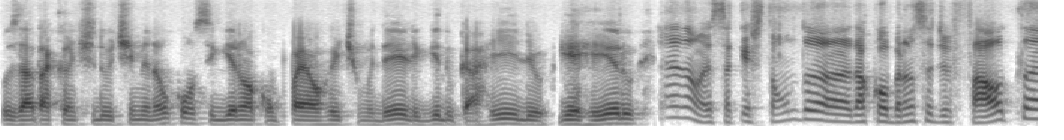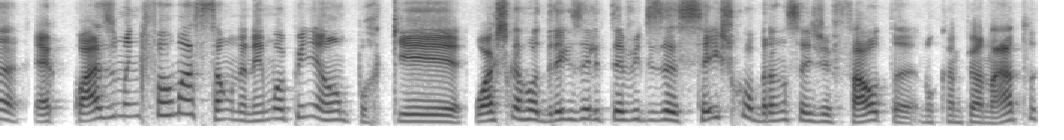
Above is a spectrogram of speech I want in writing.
Os atacantes do time não conseguiram acompanhar o ritmo dele, Guido Carrilho, Guerreiro. É, não, essa questão da, da cobrança de falta é quase uma informação, não é nem uma opinião, porque o Oscar Rodrigues ele teve 16 cobranças de falta no campeonato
